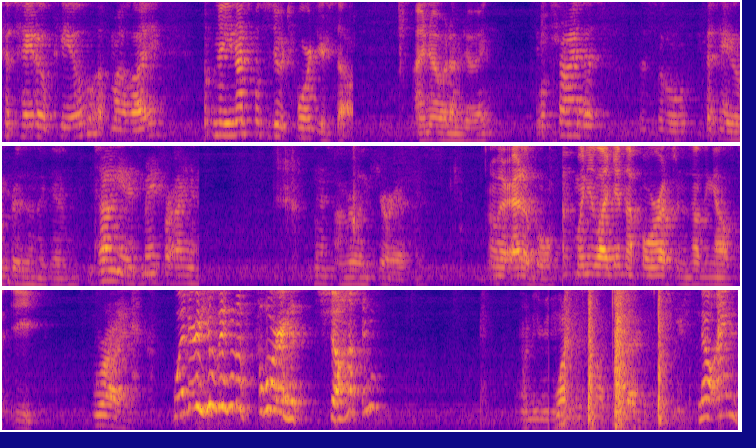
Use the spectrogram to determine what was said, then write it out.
potato peel of my life. No, you're not supposed to do it toward yourself. I know what I'm doing. We'll try this this little potato prison again. I'm telling you, it's made for onion. Yes. I'm really curious. Oh, they're edible. When you're like in the forest and there's nothing else to eat. Right. When are you in the forest, Sean? What do you mean? What is not the dice this week? No, I'm.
